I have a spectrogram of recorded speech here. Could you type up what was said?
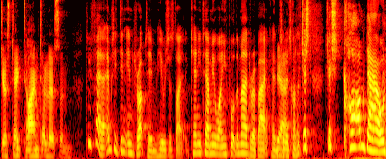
Just take time to listen. To be fair, MC didn't interrupt him. He was just like, "Can you tell me why you brought the murderer back?" And Yeah. Shinno Khan's like, "Just, just calm down,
